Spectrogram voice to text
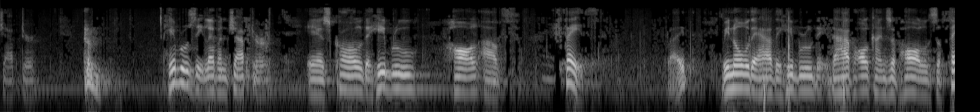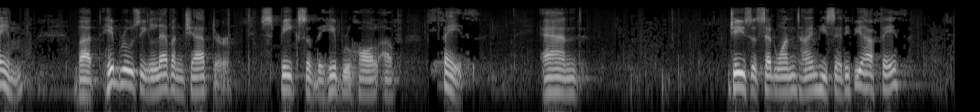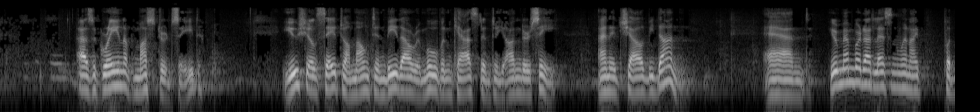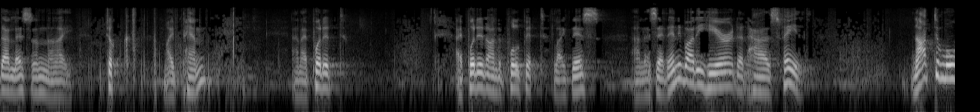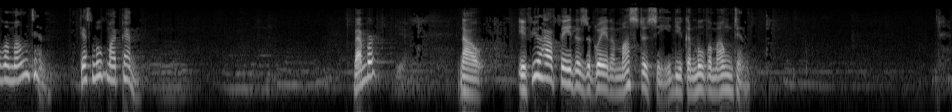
chapter. Hebrews, 11 chapter, is called the Hebrew Hall of Faith, right? We know they have the Hebrew, they, have all kinds of halls of fame, but Hebrews 11 chapter speaks of the Hebrew Hall of Faith. And Jesus said one time, He said, If you have faith as a grain of mustard seed, you shall say to a mountain, Be thou removed and cast into yonder sea, and it shall be done. And you remember that lesson when I put that lesson and I took my pen and I put it I put it on the pulpit like this and I said anybody here that has faith not to move a mountain just move my pen Remember? Yes. Now, if you have faith as a grain of mustard seed, you can move a mountain.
